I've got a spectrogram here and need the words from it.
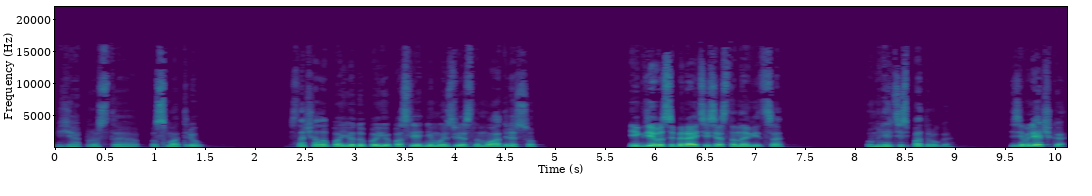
«Я просто посмотрю. Сначала поеду по ее последнему известному адресу». «И где вы собираетесь остановиться?» «У меня здесь подруга». «Землячка?»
